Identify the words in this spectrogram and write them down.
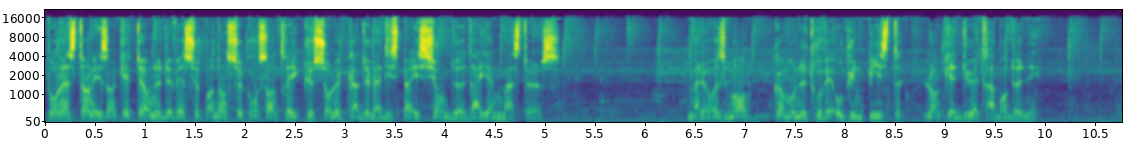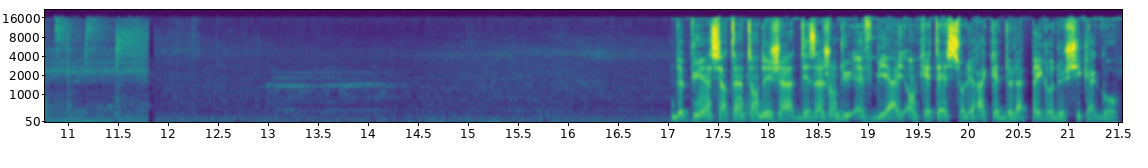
Pour l'instant, les enquêteurs ne devaient cependant se concentrer que sur le cas de la disparition de Diane Masters. Malheureusement, comme on ne trouvait aucune piste, l'enquête dut être abandonnée. Depuis un certain temps déjà, des agents du FBI enquêtaient sur les raquettes de la pègre de Chicago.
